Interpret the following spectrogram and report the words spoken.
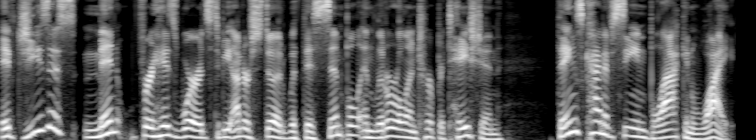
If Jesus meant for his words to be understood with this simple and literal interpretation, things kind of seem black and white.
